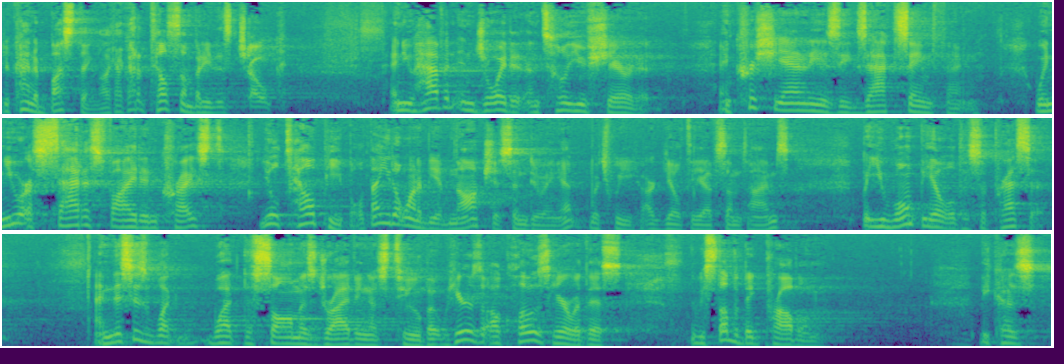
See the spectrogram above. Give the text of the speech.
You're kind of busting, like, I got to tell somebody this joke. And you haven't enjoyed it until you've shared it. And Christianity is the exact same thing. When you are satisfied in Christ, you'll tell people. Now, you don't want to be obnoxious in doing it, which we are guilty of sometimes, but you won't be able to suppress it. And this is what, what the psalm is driving us to. But here's, I'll close here with this. We still have a big problem. Because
